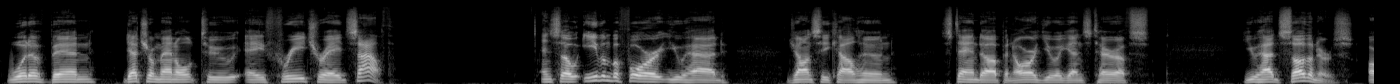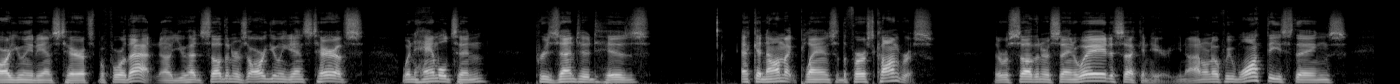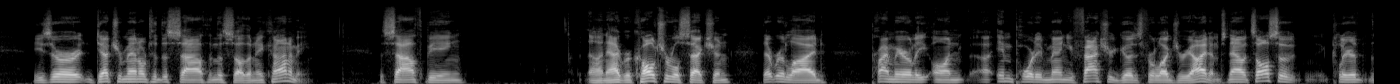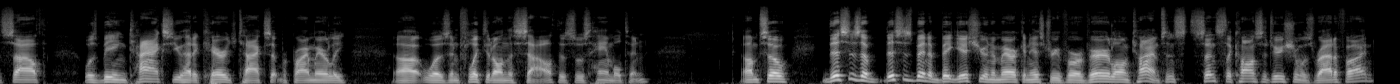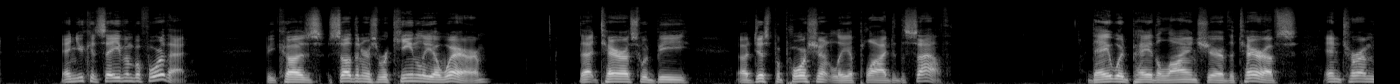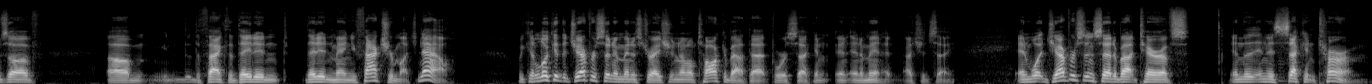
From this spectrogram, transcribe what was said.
would have been detrimental to a free trade South. And so, even before you had John C. Calhoun stand up and argue against tariffs, you had Southerners arguing against tariffs before that. Uh, you had Southerners arguing against tariffs when Hamilton presented his economic plans to the first Congress. There were Southerners saying, wait a second here. You know, I don't know if we want these things. These are detrimental to the South and the Southern economy. The South being an agricultural section that relied primarily on uh, imported manufactured goods for luxury items. Now, it's also clear that the South was being taxed. You had a carriage tax that primarily uh, was inflicted on the South. This was Hamilton. Um, so this is a this has been a big issue in American history for a very long time since since the Constitution was ratified, and you could say even before that, because Southerners were keenly aware that tariffs would be uh, disproportionately applied to the South. they would pay the lion's share of the tariffs in terms of um, the fact that they didn't they didn't manufacture much. Now, we can look at the Jefferson administration, and I'll talk about that for a second in, in a minute, I should say, and what Jefferson said about tariffs in the in his second term.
